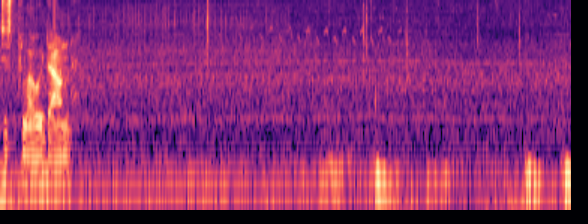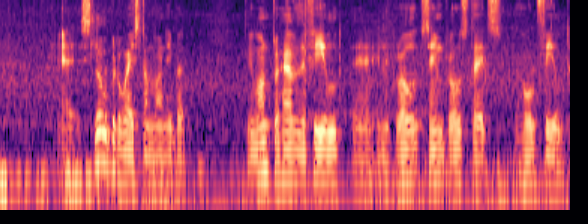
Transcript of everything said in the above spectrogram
just plow it down. Yeah, it's a little bit waste of money, but we want to have the field uh, in the grow same growth states, the whole field.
